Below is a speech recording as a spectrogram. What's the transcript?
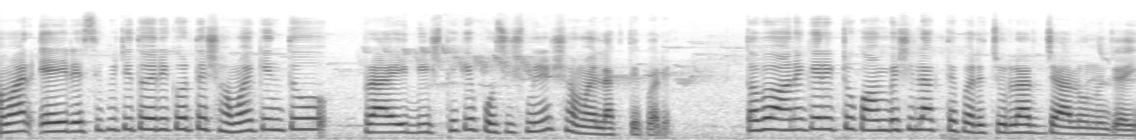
আমার এই রেসিপিটি তৈরি করতে সময় কিন্তু প্রায় বিশ থেকে পঁচিশ মিনিট সময় লাগতে পারে। তবে অনেকের একটু কম বেশি লাগতে পারে চুলার জাল অনুযায়ী।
